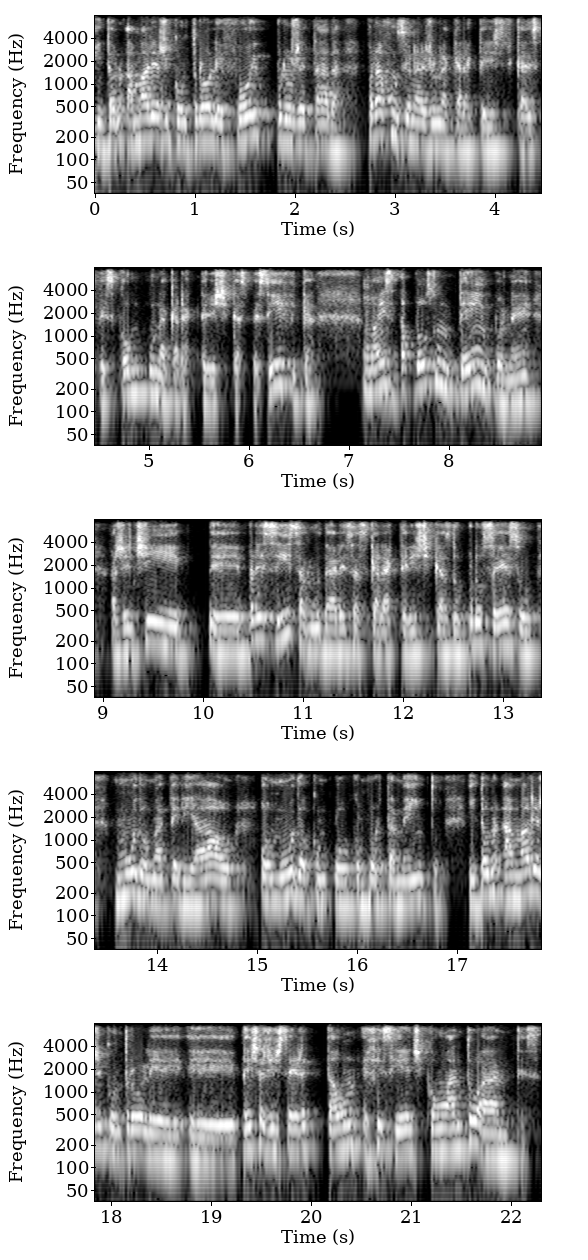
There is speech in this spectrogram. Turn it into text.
então a malha de controle foi projetada para funcionar de uma característica com uma característica específica, uhum. mas após um tempo, né, a gente eh, precisa mudar essas características do processo, muda o material ou muda o, o comportamento. Então a malha de controle eh, deixa de ser tão eficiente quanto antes.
